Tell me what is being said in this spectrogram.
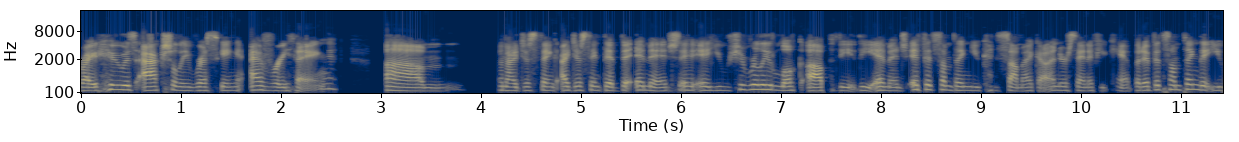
right? Who is actually risking everything. Um, and i just think i just think that the image it, it, you should really look up the the image if it's something you can stomach i understand if you can't but if it's something that you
